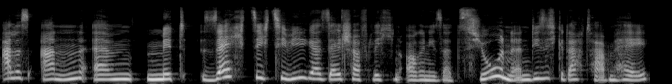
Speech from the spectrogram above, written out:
alles an ähm, mit 60 zivilgesellschaftlichen Organisationen, die sich gedacht haben, hey,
